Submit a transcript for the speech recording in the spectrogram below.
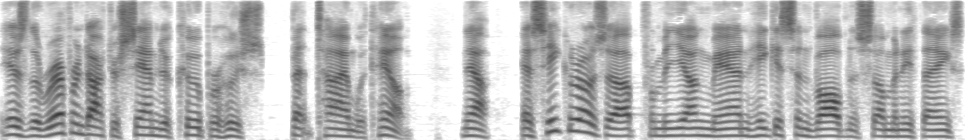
is the Reverend Dr. Samuel Cooper who spent time with him. Now, as he grows up from a young man, he gets involved in so many things.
